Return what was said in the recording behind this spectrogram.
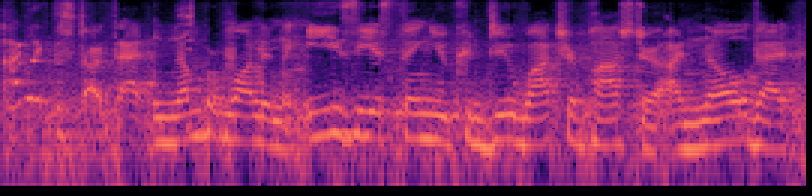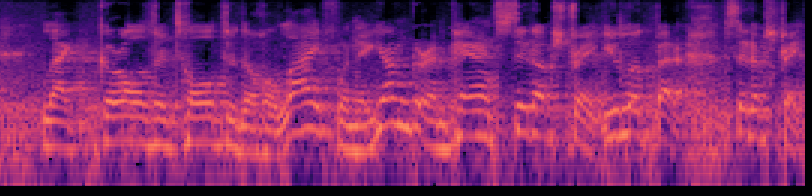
I'd like to start that number one and the easiest thing you can do, watch your posture. I know that like girls are told through their whole life when they're younger and parents sit up straight. You look better. Sit up straight.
